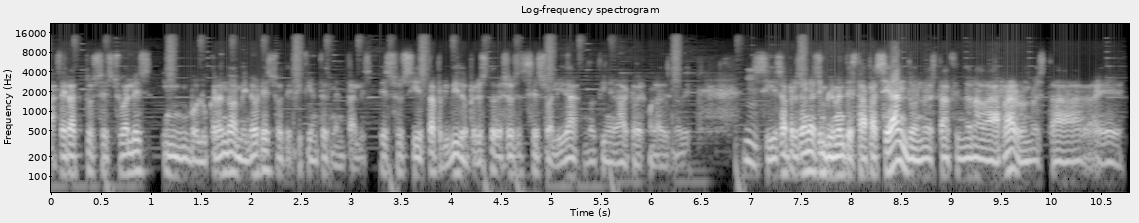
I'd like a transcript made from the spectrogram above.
hacer actos sexuales involucrando a menores o deficientes mentales. Eso sí está prohibido, pero esto eso es sexualidad, no tiene nada que ver con la desnudez. Mm. Si esa persona simplemente está paseando, no está haciendo nada raro, no está eh,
